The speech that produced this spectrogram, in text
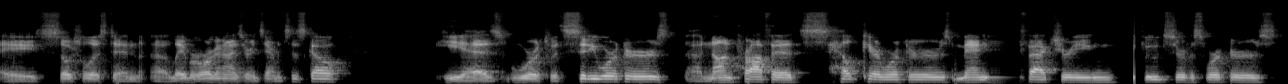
a socialist and uh, labor organizer in San Francisco. He has worked with city workers, uh, nonprofits, healthcare workers, manufacturing, food service workers.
